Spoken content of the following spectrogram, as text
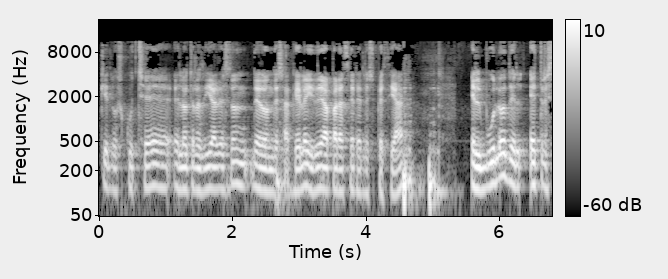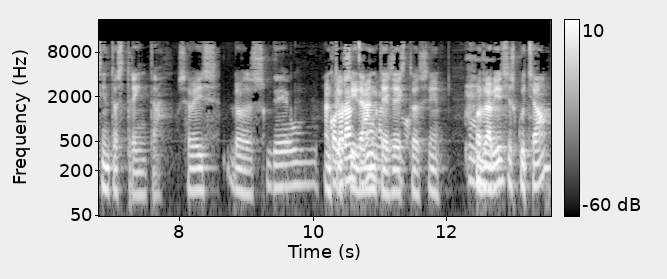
que lo escuché el otro día de, don- de donde saqué la idea para hacer el especial. El bulo del E E330. ¿Sabéis? Los De un antioxidantes ¿no? de estos, sí. ¿Os lo habéis escuchado?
